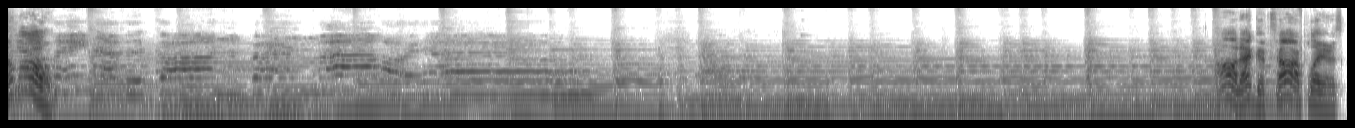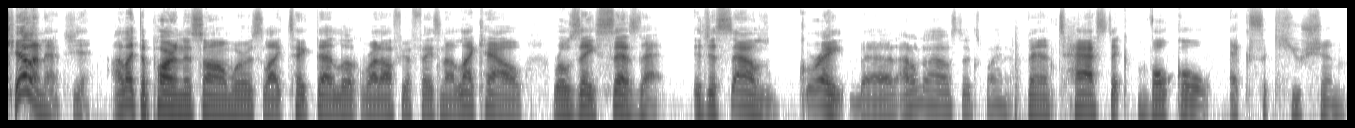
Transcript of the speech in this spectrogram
Come on. Oh, that guitar player is killing that shit. I like the part in this song where it's like, take that look right off your face. And I like how Rose says that. It just sounds great, man. I don't know how else to explain it. Fantastic vocal execution.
